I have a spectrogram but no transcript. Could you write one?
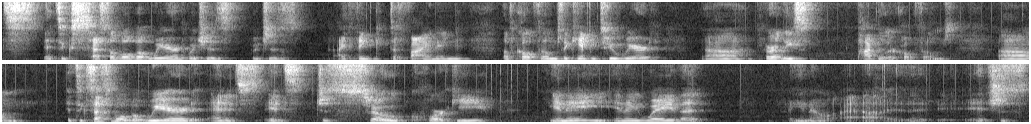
it's accessible but weird, which is which is I think defining of cult films. They can't be too weird, uh, or at least popular cult films. Um, it's accessible but weird, and it's it's just so quirky in a in a way that you know uh, it's just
